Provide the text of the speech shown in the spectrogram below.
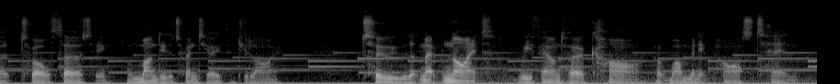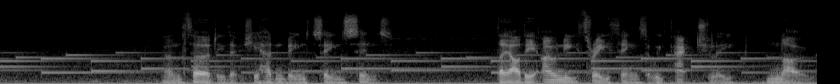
at 12.30 on Monday the 28th of July. Two, that that night we found her car at one minute past 10. And thirdly, that she hadn't been seen since. They are the only three things that we actually know.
